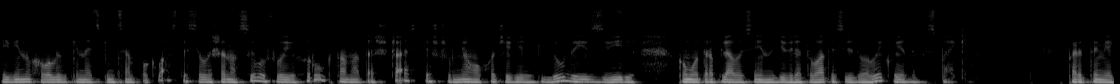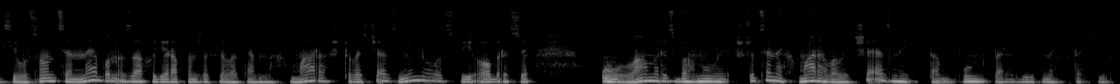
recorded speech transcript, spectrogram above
І він ухвалив кінець кінцем покластися лише на силу своїх рук та на те щастя, що в нього хоче вірити люди і звірі, кому траплялося іноді врятуватись від великої небезпеки. Перед тим, як сіло сонце, небо на заході раптом закрила темна хмара, що весь час змінювала свої обриси. У ламери збагнули, що це не хмара, величезний табун перелітних птахів.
